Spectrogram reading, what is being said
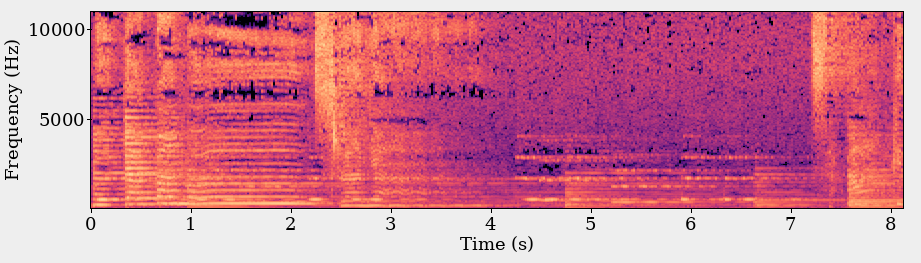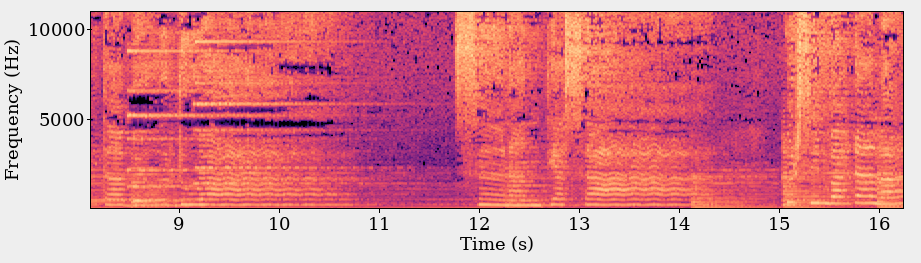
betapa mesranya. kita berdua senantiasa bersimbah dalam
